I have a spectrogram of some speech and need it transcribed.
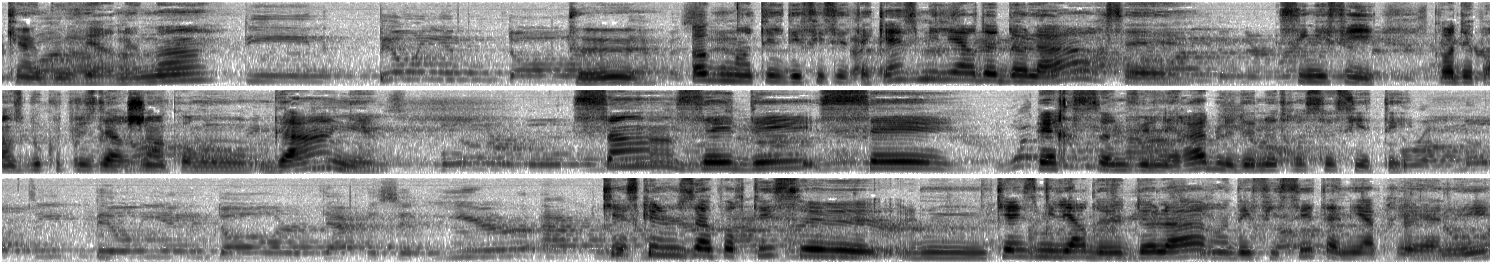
qu'un gouvernement peut augmenter le déficit à 15 milliards de dollars. Ça signifie qu'on dépense beaucoup plus d'argent qu'on gagne sans aider ces personnes vulnérables de notre société. Qu'est-ce que nous a apporté ce 15 milliards de dollars en déficit année après année,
